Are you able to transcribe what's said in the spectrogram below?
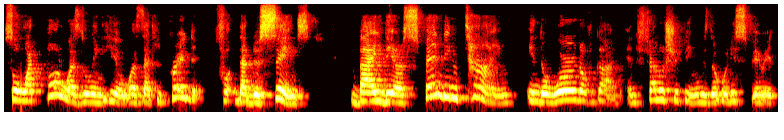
So, what Paul was doing here was that he prayed for, that the saints, by their spending time in the Word of God and fellowshipping with the Holy Spirit,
